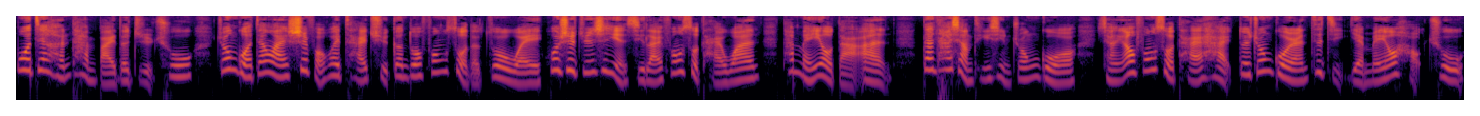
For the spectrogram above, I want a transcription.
莫健很坦白地指出，中国将来是否会采取更多封锁的作为，或是军事演习来封锁台湾，他没有答案。但他想提醒中国，想要封锁台海，对中国人自己也没有好处，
